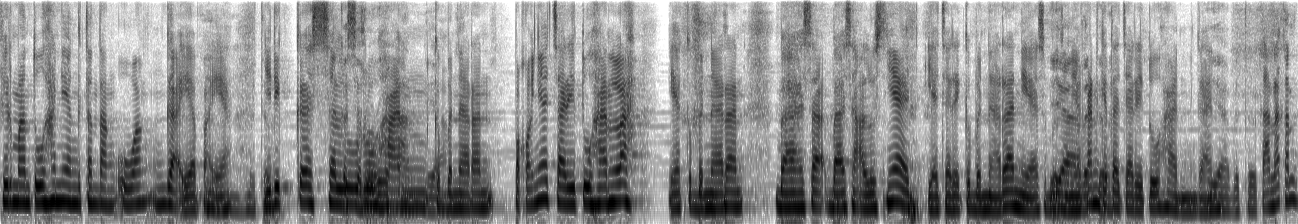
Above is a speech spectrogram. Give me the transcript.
firman Tuhan yang tentang uang? Enggak ya Pak ya. Hmm, betul. Jadi keseluruhan, Keseluruhan, ya. kebenaran, pokoknya cari Tuhan lah ya kebenaran bahasa bahasa halusnya ya cari kebenaran ya sebetulnya Iya, kan kita cari Tuhan kan. Iya betul. Karena kan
